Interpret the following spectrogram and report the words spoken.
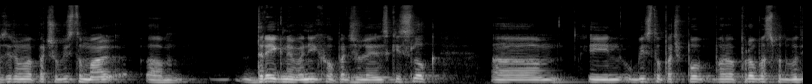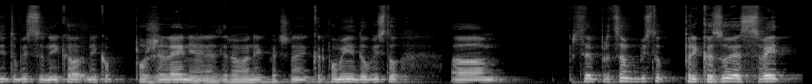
oziroma pač v bistvu mal. Um, dregne v njihov pač življenjski slog. Um, in v bistvu pač proba spodbuditi v bistvu neko, neko poželenje, ne, nek pač, ne, kar pomeni, da v bistvu, um, se predvsem v bistvu prikazuje svet,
